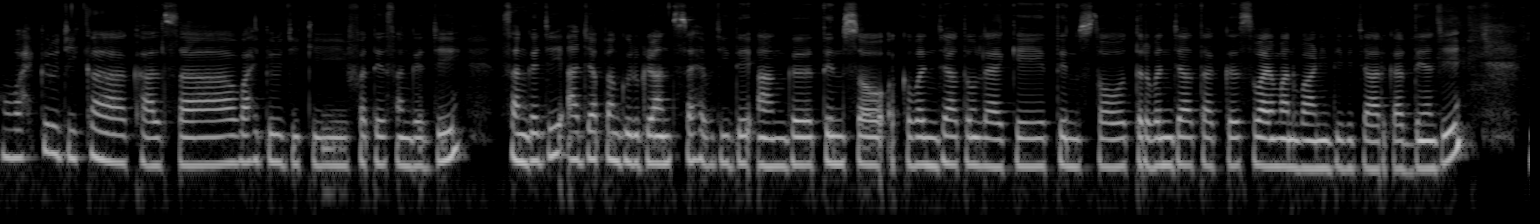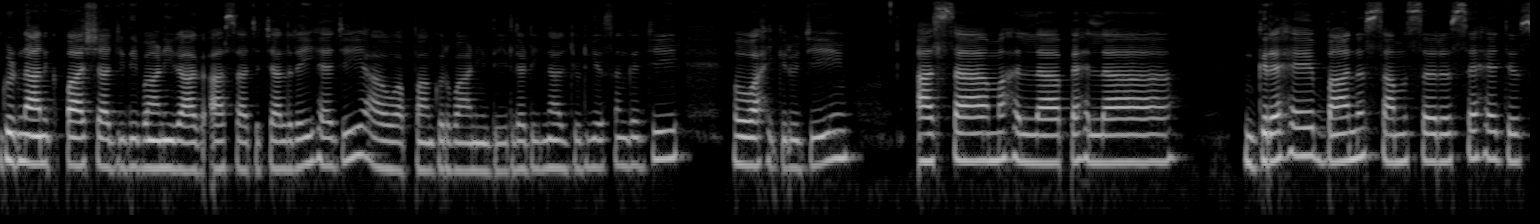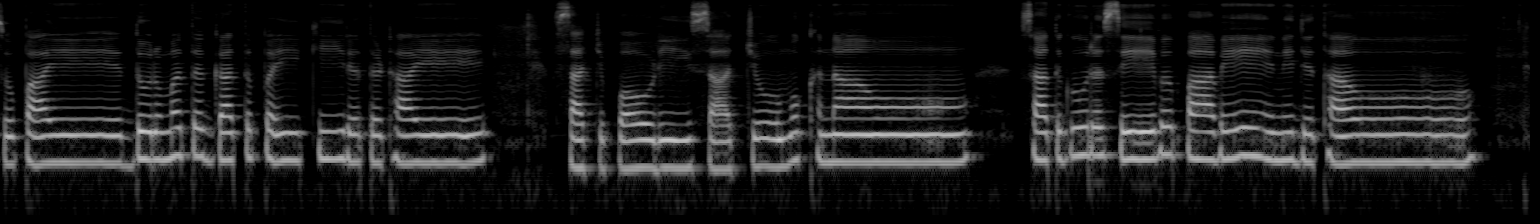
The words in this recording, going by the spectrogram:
ਵਾਹਿਗੁਰੂ ਜੀ ਕਾ ਖਾਲਸਾ ਵਾਹਿਗੁਰੂ ਜੀ ਕੀ ਫਤਿਹ ਸੰਗਤ ਜੀ ਸੰਗਤ ਜੀ ਅੱਜ ਆਪਾਂ ਗੁਰੂ ਗ੍ਰੰਥ ਸਾਹਿਬ ਜੀ ਦੇ ਅੰਗ 351 ਤੋਂ ਲੈ ਕੇ 353 ਤੱਕ ਸਵੈਮਨ ਬਾਣੀ ਦੀ ਵਿਚਾਰ ਕਰਦੇ ਹਾਂ ਜੀ ਗੁਰੂ ਨਾਨਕ ਪਾਤਸ਼ਾਹ ਜੀ ਦੀ ਬਾਣੀ ਰਾਗ ਆਸਾ 'ਚ ਚੱਲ ਰਹੀ ਹੈ ਜੀ ਆਓ ਆਪਾਂ ਗੁਰਬਾਣੀ ਦੀ ਲੜੀ ਨਾਲ ਜੁੜੀਏ ਸੰਗਤ ਜੀ ਵਾਹਿਗੁਰੂ ਜੀ ਆਸਾ ਮਹੱਲਾ ਪਹਿਲਾ ਗ੍ਰਹਿ ਬਨ ਸਮਸਰ ਸਹਿਜ ਸੁਪਾਏ, ਦੁਰਮਤ ਗਤ ਪਈ ਕੀਰਤ ਠਾਏ। ਸੱਚ ਪੌੜੀ ਸਾਚੋ ਮੁਖ ਨਾਉ, ਸਤਗੁਰ ਸੇਵ ਪਾਵੇ ਨਿਜ ਥਾਉ।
